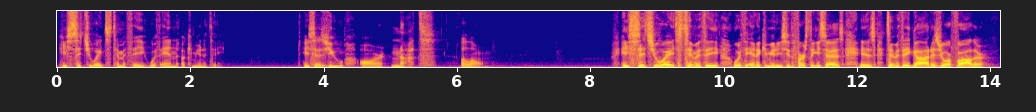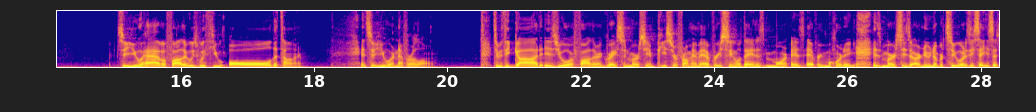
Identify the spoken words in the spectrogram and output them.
He situates Timothy within a community. He says, You are not alone. He situates Timothy within a community. See, the first thing he says is Timothy, God is your father. So you have a father who's with you all the time. And so you are never alone. Timothy, God is your Father, and grace and mercy and peace are from Him every single day, and his, mor- his every morning His mercies are new. Number two, what does He say? He says,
